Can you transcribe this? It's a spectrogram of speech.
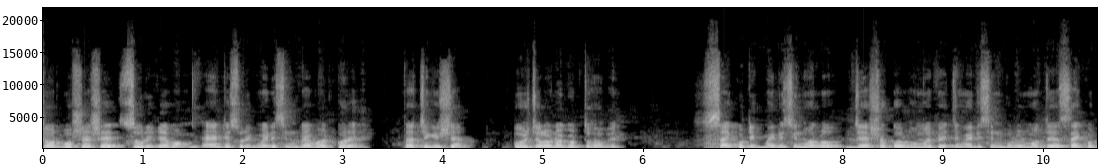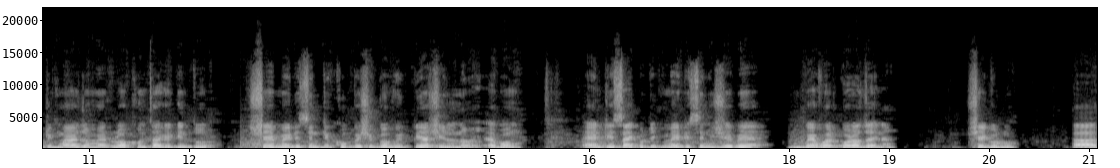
সর্বশেষে সুরিক এবং অ্যান্টিসুরিক মেডিসিন ব্যবহার করে তার চিকিৎসা পরিচালনা করতে হবে। সাইকোটিক মেডিসিন হলো যে সকল হোমিওপ্যাথি মেডিসিনগুলোর মধ্যে সাইকোটিক মায়াজমের লক্ষণ থাকে, কিন্তু সেই মেডিসিনটি খুব বেশি গভীর ক্রিয়াশীল নয় এবং অ্যান্টিসাইকোটিক মেডিসিন হিসেবে ব্যবহার করা যায় না সেগুলো। আর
